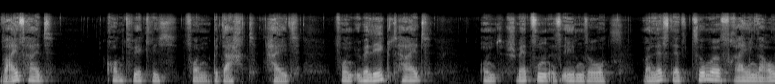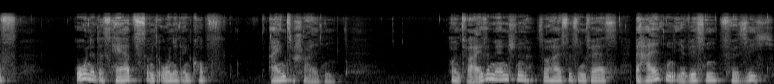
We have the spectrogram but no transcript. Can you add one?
Weisheit kommt wirklich von Bedachtheit, von Überlegtheit und Schwätzen ist ebenso, man lässt der Zunge freien Lauf ohne das Herz und ohne den Kopf einzuschalten. Und weise Menschen, so heißt es im Vers, behalten ihr Wissen für sich.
